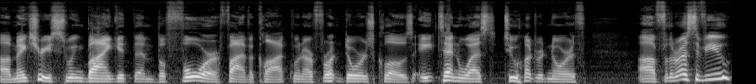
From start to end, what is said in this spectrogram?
uh, make sure you swing by and get them before five o'clock when our front doors close. Eight ten West, two hundred North. Uh, for the rest of you,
